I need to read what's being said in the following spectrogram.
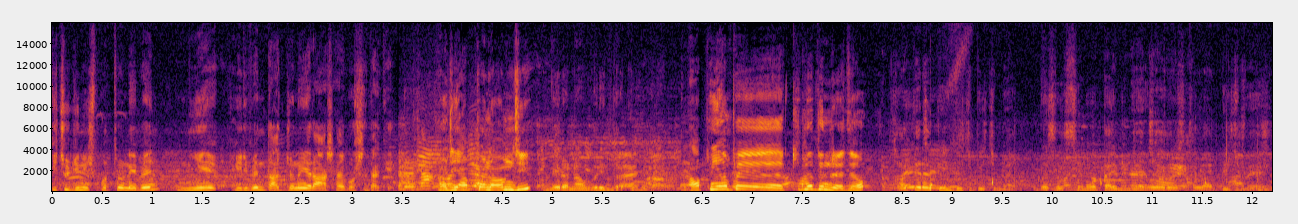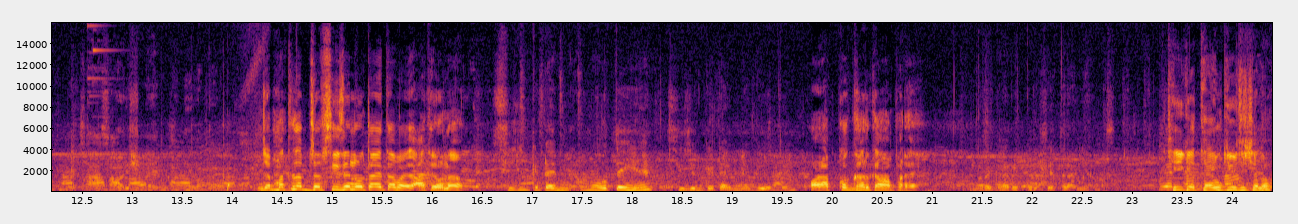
কিছু জিনিসপত্র নেবেন নিয়ে ফিরবেন তার জন্য এরা আশায় বসে থাকে हाँ जी आपका नाम जी मेरा नाम वीरेंद्र कुमार आप यहाँ पे कितने दिन रहते हो आते रहते हैं बीच बीच में बस स्नो टाइम में और थोड़ा बीच में बारिश टाइम में नहीं रहता जब मतलब जब सीजन होता है तब आते हो ना सीजन के टाइम हम होते ही हैं सीजन के टाइम में भी होते हैं और आपका घर कहाँ पर है हमारा घर कुरुक्षेत्र हरियाणा से ठीक है थैंक यू जी चलो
